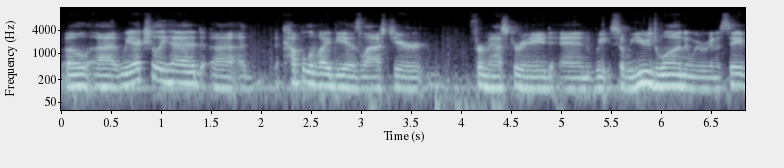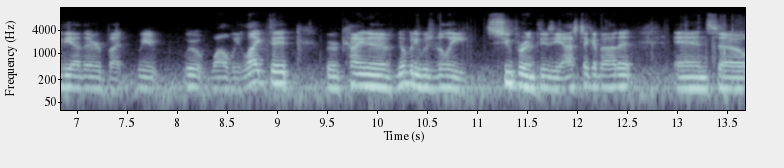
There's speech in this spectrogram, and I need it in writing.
Well, uh, we actually had uh, a, couple of ideas last year for Masquerade, and we so we used one and we were going to save the other, but we, we while we liked it, we were kind of nobody was really super enthusiastic about it, and so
